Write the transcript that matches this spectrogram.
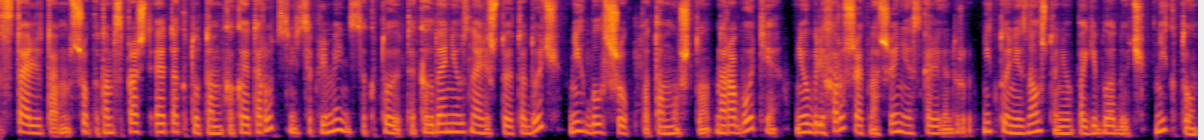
стали там шепотом спрашивать, а это кто там, какая-то родственница, племянница, кто это? Когда они узнали, что это дочь, у них был шок, потому что на работе у него были хорошие отношения с коллегами. Никто не знал, что у него погибла дочь. Никто.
